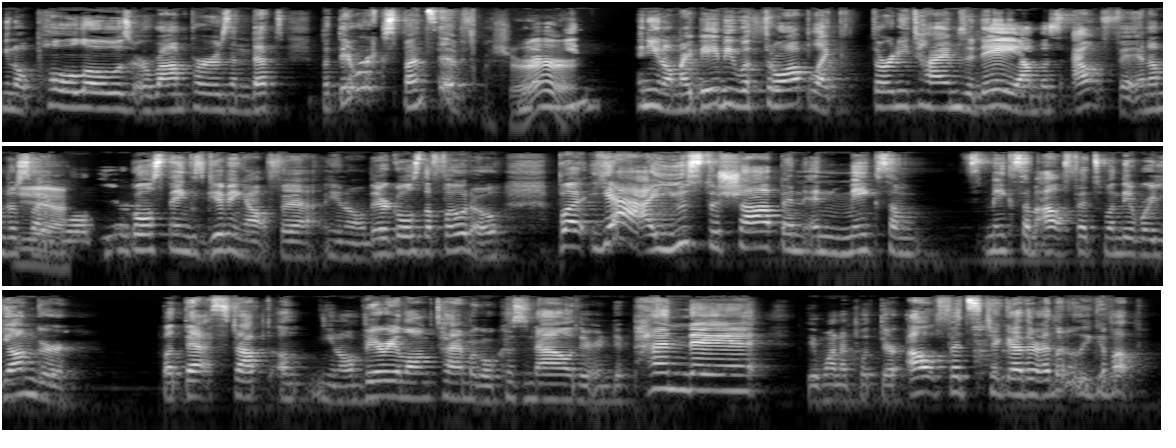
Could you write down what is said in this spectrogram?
you know, polos or rompers. And that's, but they were expensive. Sure. You know I mean? And, you know, my baby would throw up like 30 times a day on this outfit. And I'm just yeah. like, well, there goes Thanksgiving outfit. You know, there goes the photo. But yeah, I used to shop and, and make some, make some outfits when they were younger. But that stopped, um, you know, a very long time ago because now they're independent. They want to put their outfits together. I literally give up.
